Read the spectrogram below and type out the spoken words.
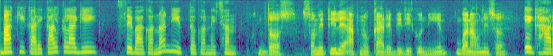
बाँकी कार्यकालका लागि सेवा गर्न नियुक्त गर्नेछन्। दस समितिले आफ्नो कार्यविधिको नियम बनाउनेछ। एघार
